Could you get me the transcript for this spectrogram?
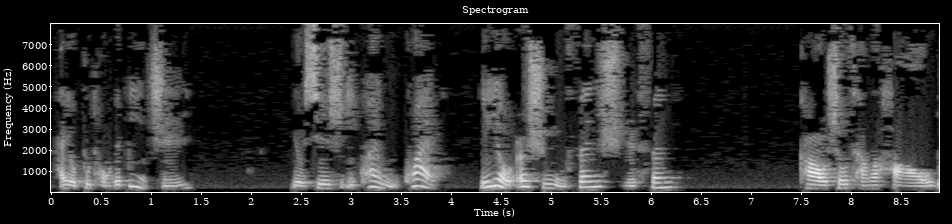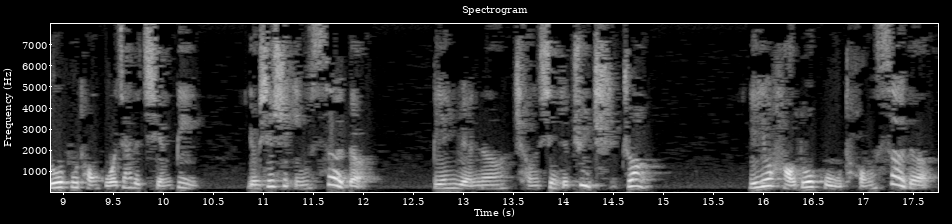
还有不同的币值。有些是一块五块，也有二十五分、十分。Carl 收藏了好多不同国家的钱币。 有些是银色的，边缘呢呈现着锯齿状；也有好多古铜色的，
